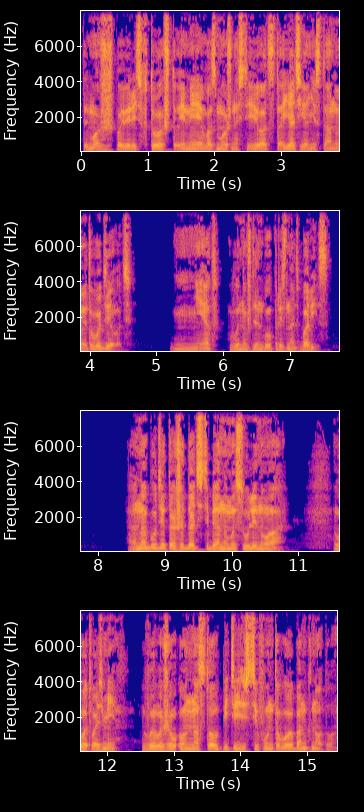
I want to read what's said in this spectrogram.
ты можешь поверить в то, что, имея возможность ее отстоять, я не стану этого делать? Нет, вынужден был признать Борис. Она будет ожидать тебя на мысу Ленуа. Вот, возьми. Выложил он на стол пятидесятифунтовую банкноту.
